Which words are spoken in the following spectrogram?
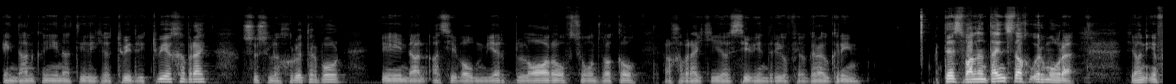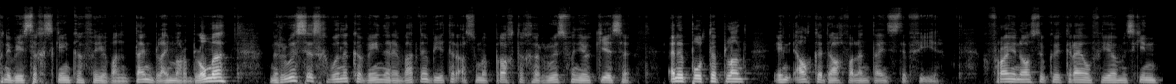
en dan kan jy natuurlik jou 232 gebruik soos hulle groter word en dan as jy wil meer blare of so ontwikkel, dan gebruik jy jou 73 of jou Grow Green. Dis Valentynsdag oormôre. Ja, een van die beste geskenke vir jou Valentyn bly maar blomme. 'n Roos is gewoonlik 'n wenner en wat nou beter as om 'n pragtige roos van jou keuse in 'n pot te plant en elke dag Valentyns te vier. Vra jy naaste ook kry om vir jou miskien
